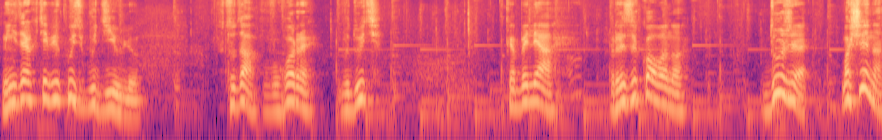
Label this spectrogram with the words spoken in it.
Мені треба хоча б якусь будівлю. Туди, в гори ведуть кабеля. Ризиковано. Дуже. Машина!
